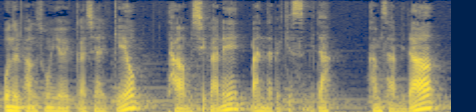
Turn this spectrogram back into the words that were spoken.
오늘 방송 여기까지 할게요. 다음 시간에 만나 뵙겠습니다. 감사합니다.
